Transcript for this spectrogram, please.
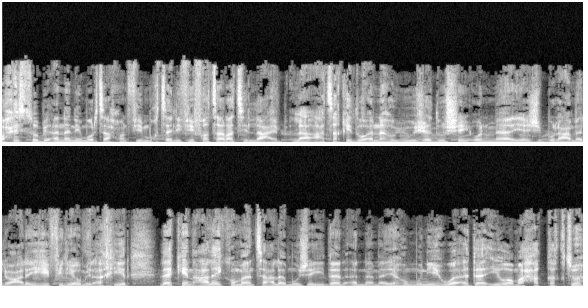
أحس بأنني مرتاح في مختلف فترات اللعب. لا أعتقد أنه يوجد شيء ما يجب العمل عليه في اليوم الأخير لكن عليكم أن تعلموا جيدا أن ما يهمني هو أدائي وما حققته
